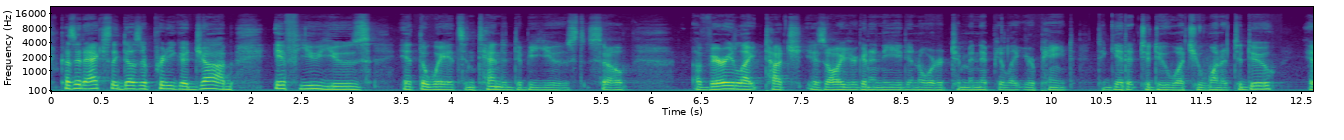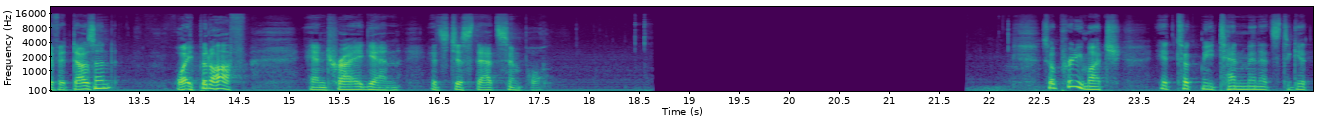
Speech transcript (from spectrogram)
because it actually does a pretty good job if you use it the way it's intended to be used. So a very light touch is all you're going to need in order to manipulate your paint to get it to do what you want it to do. If it doesn't, wipe it off and try again. It's just that simple. So pretty much it took me 10 minutes to get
